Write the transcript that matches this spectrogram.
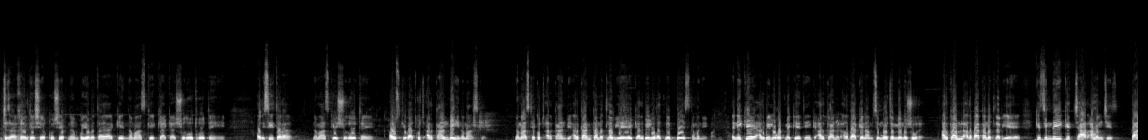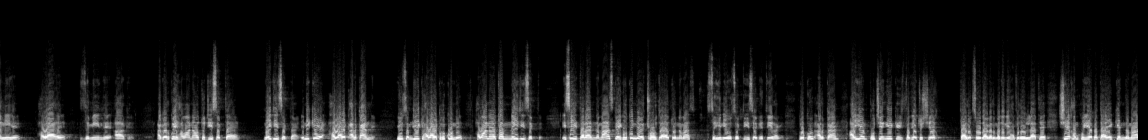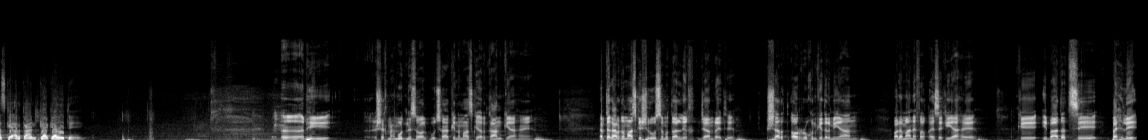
جزاک خیر دے شیخ کو شیخ نے ہم کو یہ بتایا کہ نماز کے کیا کیا شروط ہوتے ہیں۔ اور اسی طرح نماز کے شروط ہیں اور اس کے بعد کچھ ارکان بھی ہیں نماز کے۔ نماز کے کچھ ارکان بھی۔ ارکان کا مطلب یہ ہے کہ عربی لغت میں بیس کا منی یعنی کہ عربی لغت میں کہتے ہیں کہ ارکان الاربع کے نام سے موجم میں مشہور ہے۔ ارکان الاربع کا مطلب یہ ہے کہ زندگی کے چار اہم چیز، پانی ہے، ہوا ہے، زمین ہے، آگ ہے۔ اگر کوئی ہوا نہ ہو تو جی سکتا ہے۔ نہیں جی سکتا ہے۔ یعنی کہ ہوا ایک ارکان ہے۔ یوں سمجھیے کہ ہوا ایک رکن ہے۔ ہوا نہ ہو تو ہم نہیں جی سکتے۔ اسی طرح نماز کا ایک رکن چھوڑ جائے تو نماز صحیح نہیں ہو سکتی۔ اسے کہتے ہیں رکن، ارکان۔ آئیے ہم پوچھیں گے کہ فضیت الشیخ طارق سوداگر مدنی حافظ اللہ تھے، شیخ ہم کو یہ بتائے کہ نماز کے ارکان کیا کیا ہوتے ہیں؟ ابھی شیخ محمود نے سوال پوچھا کہ نماز کے ارکان کیا ہیں۔ اب تک آپ نماز کے شروع سے متعلق جان رہے تھے، شرط اور رکن کے درمیان علماء نے فرق ایسے کیا ہے کہ عبادت سے پہلے،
